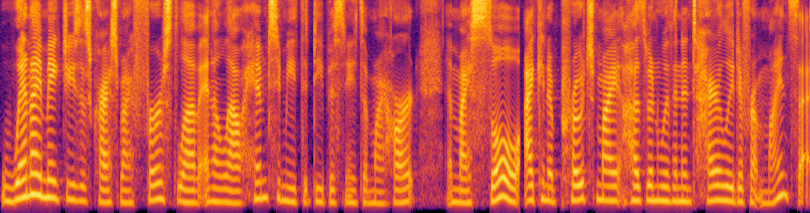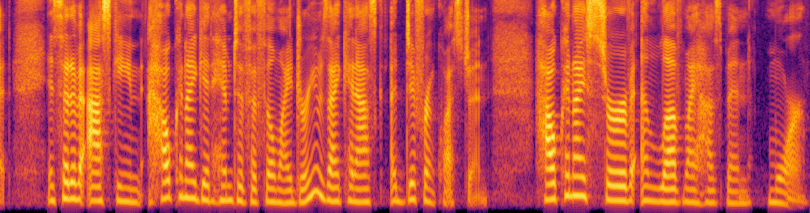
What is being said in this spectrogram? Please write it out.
When I make Jesus Christ my first love and allow Him to meet the deepest needs of my heart and my soul, I can approach my husband with an entirely different mindset. Instead of asking, How can I get him to fulfill my dreams? I can ask a different question How can I serve and love my husband more?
